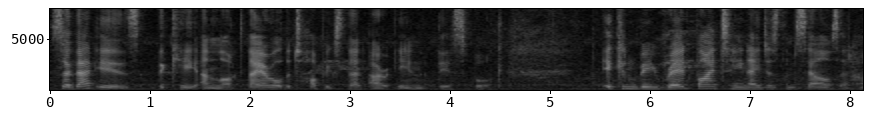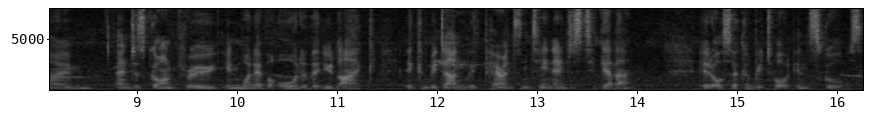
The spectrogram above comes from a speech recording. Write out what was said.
So that is the key unlocked. They are all the topics that are in this book. It can be read by teenagers themselves at home and just gone through in whatever order that you like. It can be done with parents and teenagers together. It also can be taught in schools.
